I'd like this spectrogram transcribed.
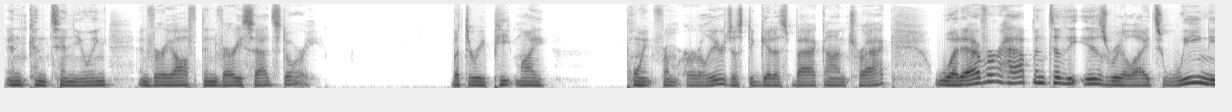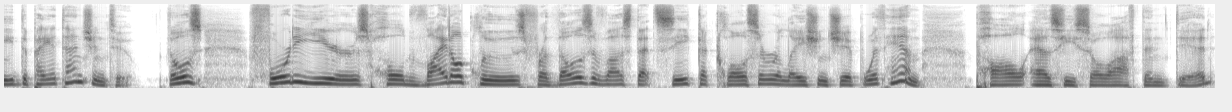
and continuing and very often very sad story. But to repeat my point from earlier, just to get us back on track. Whatever happened to the Israelites, we need to pay attention to. Those 40 years hold vital clues for those of us that seek a closer relationship with Him. Paul, as he so often did,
